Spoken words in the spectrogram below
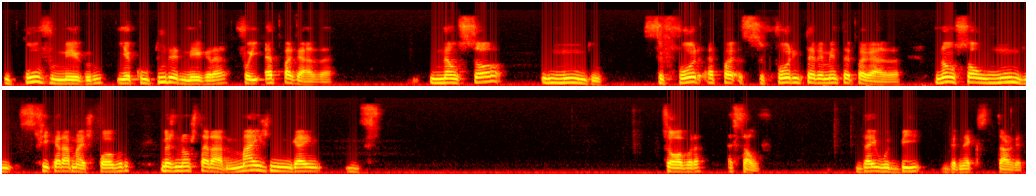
o povo negro e a cultura negra foi apagada. Não só o mundo, se for, se for inteiramente apagada, não só o mundo se ficará mais pobre, mas não estará mais ninguém de sobra a salvo. They would be the next target,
